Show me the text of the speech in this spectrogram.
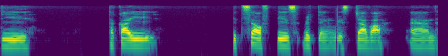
the Sakai itself is written with Java, and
